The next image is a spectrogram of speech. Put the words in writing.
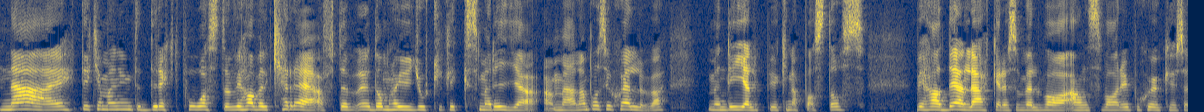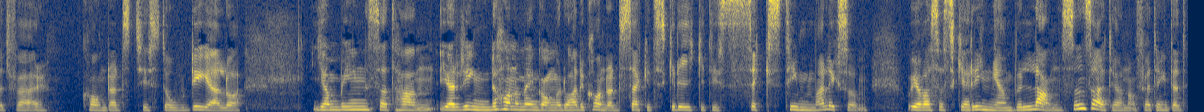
Nej, det kan man inte direkt påstå. Vi har väl krävt det. De har ju gjort lex Maria-anmälan på sig själva. Men det hjälper ju knappast oss. Vi hade en läkare som väl var ansvarig på sjukhuset för Konrad till stor del. Och jag minns att han, jag ringde honom en gång och då hade Konrad säkert skrikit i sex timmar liksom. Och jag var så ska jag ringa ambulansen sa jag till honom för jag tänkte att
